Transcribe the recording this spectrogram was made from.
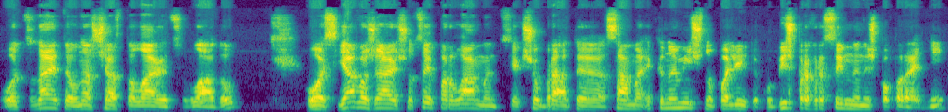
От знаєте, у нас часто лають владу. Ось я вважаю, що цей парламент, якщо брати саме економічну політику, більш прогресивний ніж попередній,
